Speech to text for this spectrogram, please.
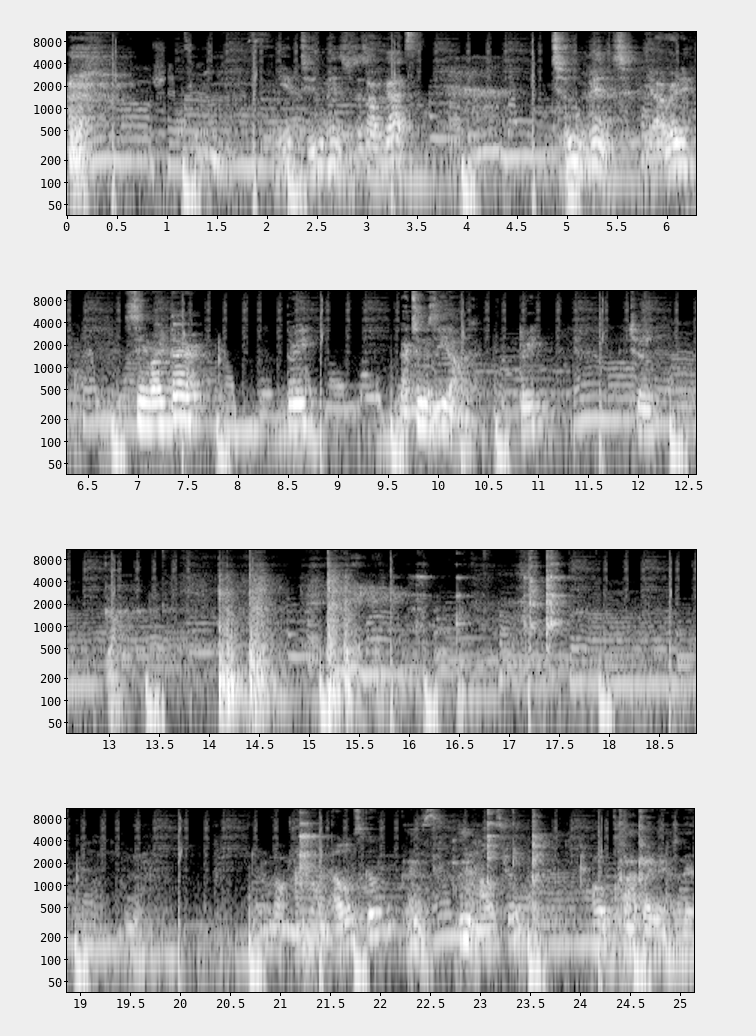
Real quick. Yeah, two minutes. That's all we got. Two minutes. Y'all ready? See right there. Three. Got two minutes to eat. Three, two, going, I'm going old school. I'm old school. Oh, mix in there.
